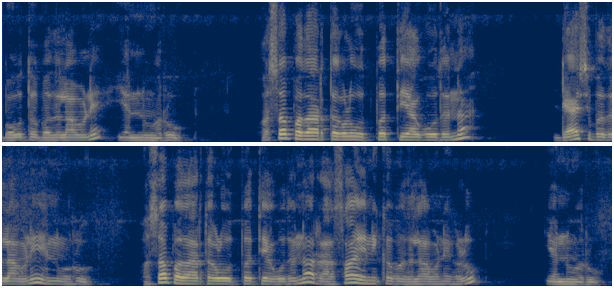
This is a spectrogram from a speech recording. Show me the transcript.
ಭೌತ ಬದಲಾವಣೆ ಎನ್ನುವರು. ಹೊಸ ಪದಾರ್ಥಗಳು ಉತ್ಪತ್ತಿಯಾಗುವುದನ್ನು ಡ್ಯಾಶ್ ಬದಲಾವಣೆ ಎನ್ನುವರು. ಹೊಸ ಪದಾರ್ಥಗಳು ಉತ್ಪತ್ತಿಯಾಗುವುದನ್ನು ರಾಸಾಯನಿಕ ಬದಲಾವಣೆಗಳು ಎನ್ನುವರು.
